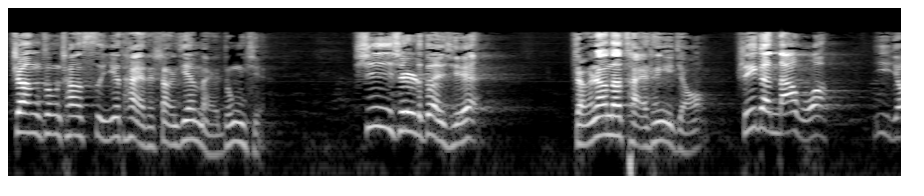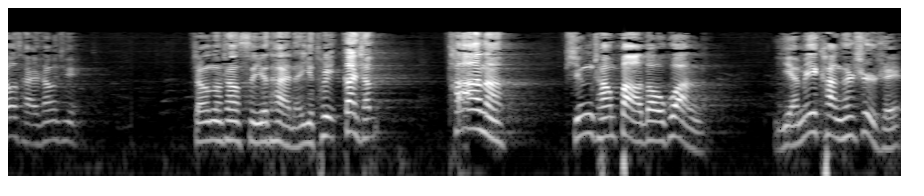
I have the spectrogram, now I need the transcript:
张宗昌四姨太太上街买东西，新新的缎鞋，整让他踩上一脚，谁敢打我？一脚踩上去。张宗昌四姨太太一推，干什么？他呢，平常霸道惯了，也没看看是谁，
